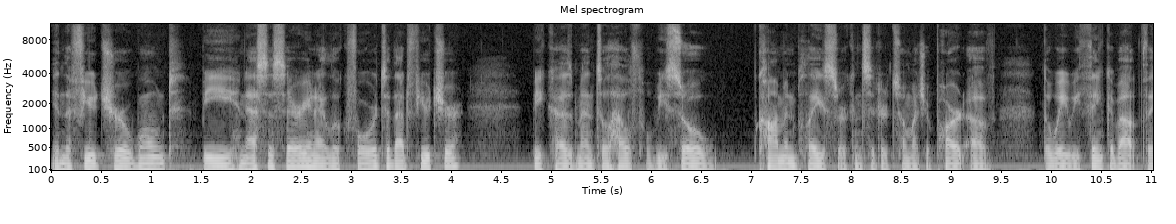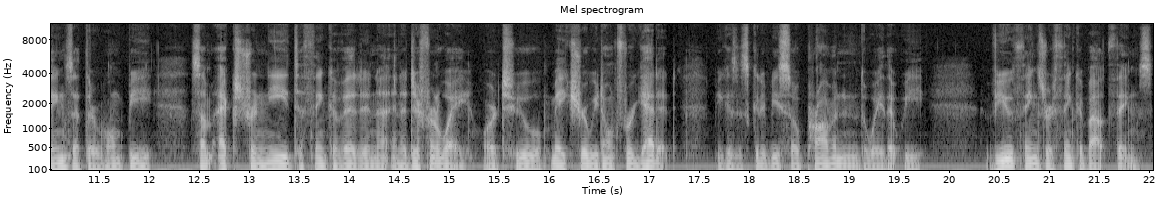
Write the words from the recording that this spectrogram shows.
in the future won't be necessary, and I look forward to that future because mental health will be so commonplace or considered so much a part of the way we think about things that there won't be some extra need to think of it in a, in a different way or to make sure we don't forget it because it's going to be so prominent in the way that we view things or think about things.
